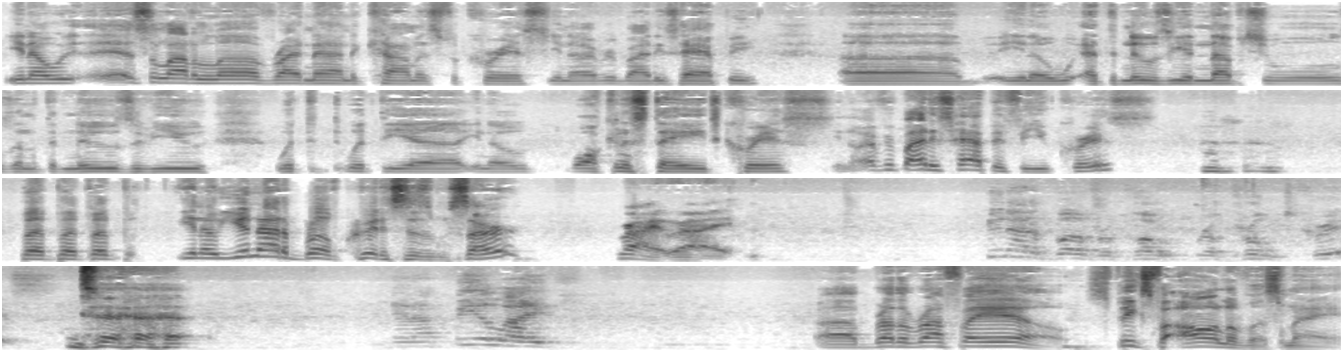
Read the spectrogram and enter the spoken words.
you know, it's a lot of love right now in the comments for Kris. You know, everybody's happy. Uh, you know, at the news of your nuptials and at the news of you with the, with the uh, you know walking the stage, Kris. You know, everybody's happy for you, Kris. But, but but but you know you're not above criticism, sir. Right, right. You're not above repro- reproach, Kris. And I feel like uh, brother Raphael speaks for all of us, man.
